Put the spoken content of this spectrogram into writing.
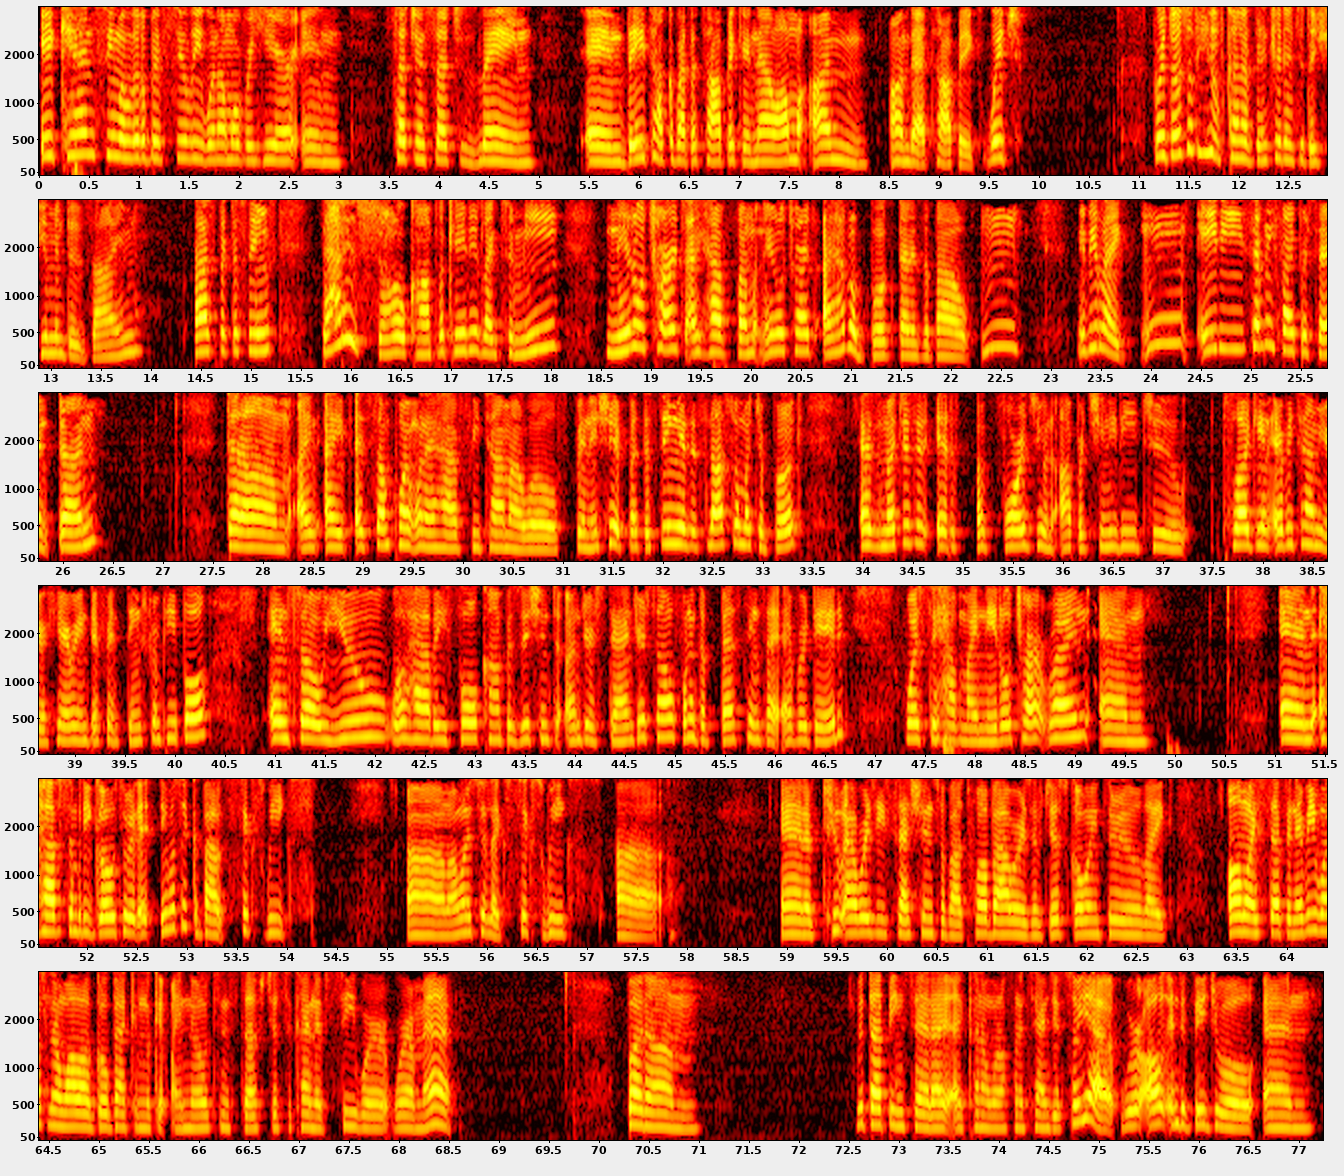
it can seem a little bit silly when I'm over here in such and such's lane and they talk about the topic and now I'm I'm on that topic, which for those of you who've kind of ventured into the human design aspect of things, that is so complicated. Like to me, natal charts, I have fun with natal charts. I have a book that is about mm, maybe like mm, 80, 75% done. That um I, I at some point when I have free time I will finish it. But the thing is it's not so much a book as much as it, it affords you an opportunity to plug in every time you're hearing different things from people and so you will have a full composition to understand yourself. One of the best things I ever did was to have my natal chart run and and have somebody go through it. It, it was like about six weeks. Um, I want to say like six weeks. Uh, and two hours each session, so about twelve hours of just going through like all my stuff. And every once in a while, I'll go back and look at my notes and stuff just to kind of see where where I'm at. But um with that being said, I, I kind of went off on a tangent. So yeah, we're all individual and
